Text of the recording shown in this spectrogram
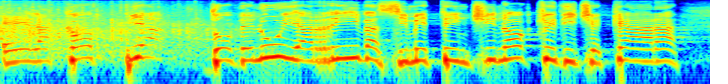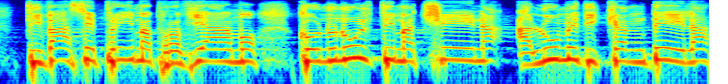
È la coppia dove lui arriva, si mette in ginocchio e dice cara, ti va se prima proviamo con un'ultima cena a lume di candela?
